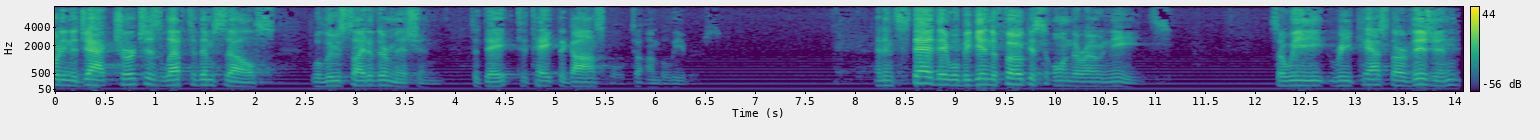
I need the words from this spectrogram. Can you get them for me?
According to Jack, churches left to themselves will lose sight of their mission to, to take the gospel to unbelievers. And instead, they will begin to focus on their own needs. So we recast our vision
